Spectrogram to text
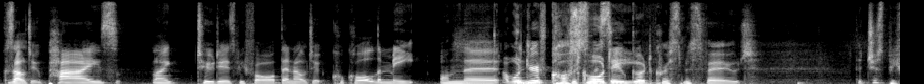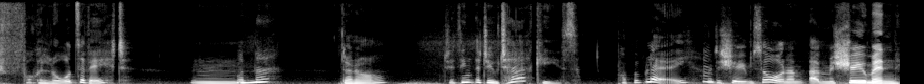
because I'll do pies like two days before. Then I'll do cook all the meat on the. I wonder the if Costco do Eve. good Christmas food. There'd just be fucking loads of it, Mm. wouldn't there? Don't know. Do you think they do turkeys? Probably. Hmm. I'd assume so. And I'm, I'm assuming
